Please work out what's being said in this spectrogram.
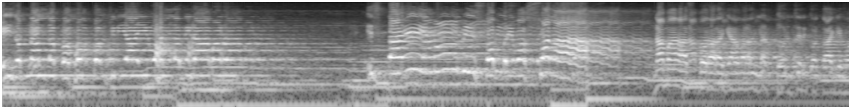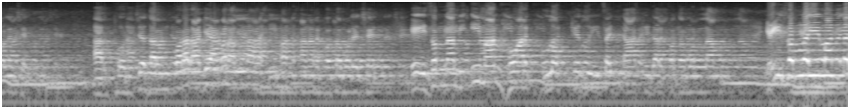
এই জন্য আল্লাহ প্রথম বলছেন নামাজ পড়ার আগে আমার আল্লাহ ধৈর্যের কথা আগে বলেছেন। আর ধৈর্য ধারণ করার আগে আমার আল্লাহ ইমান আনার কথা বলেছেন। এই জন্য আমি ইমান হওয়ার লক্ষ্যে দুই চারটা আকিদার কথা বললাম। এই জন্য ইমানটা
